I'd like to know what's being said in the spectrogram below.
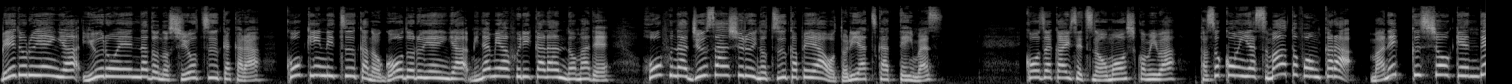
米ドル円やユーロ円などの主要通貨から高金利通貨の5ドル円や南アフリカランドまで豊富な13種類の通貨ペアを取り扱っています。講座解説のお申し込みはパソコンやスマートフォンからマネックス証券で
